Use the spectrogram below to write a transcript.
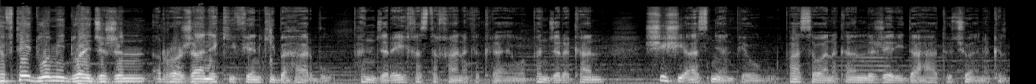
هەفتەی دووەمی دوای جەژن ڕۆژانێکی فێنکی بەهار بوو پەنجەرەی خەستەخانەکە کرایەوە پەنجەرەکان شیشی ئاسنیان پێوە بوو پاسەوانەکان لە ژێری داهات و چۆیانە کرد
